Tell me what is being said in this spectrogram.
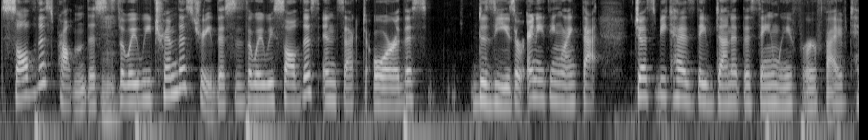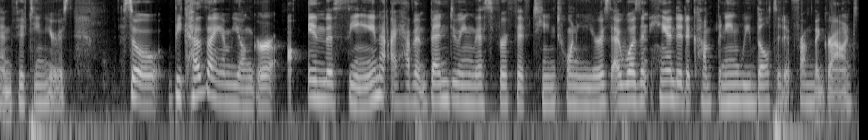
solve this problem. This mm. is the way we trim this tree. This is the way we solve this insect or this disease or anything like that, just because they've done it the same way for 5, 10, 15 years. So, because I am younger in the scene, I haven't been doing this for 15, 20 years. I wasn't handed a company. We built it from the ground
